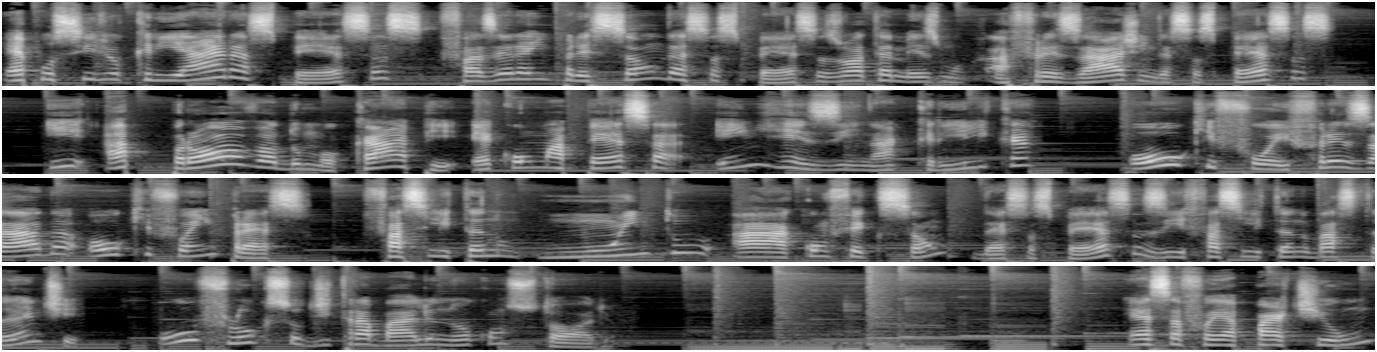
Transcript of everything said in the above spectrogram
é possível criar as peças, fazer a impressão dessas peças ou até mesmo a fresagem dessas peças. E a prova do mocap é com uma peça em resina acrílica ou que foi fresada ou que foi impressa, facilitando muito a confecção dessas peças e facilitando bastante o fluxo de trabalho no consultório. Essa foi a parte 1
